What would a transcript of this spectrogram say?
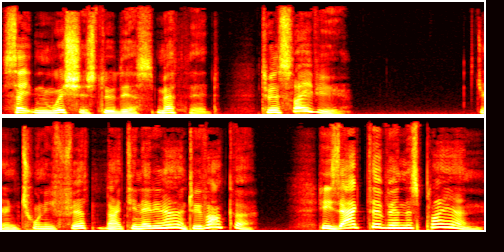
Satan wishes through this method to enslave you June 25th, 1989, to Ivanka. He's active in this plan.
